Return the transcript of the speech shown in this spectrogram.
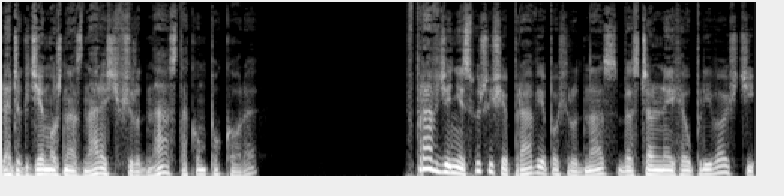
Lecz gdzie można znaleźć wśród nas taką pokorę? Wprawdzie nie słyszy się prawie pośród nas bezczelnej chełpliwości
